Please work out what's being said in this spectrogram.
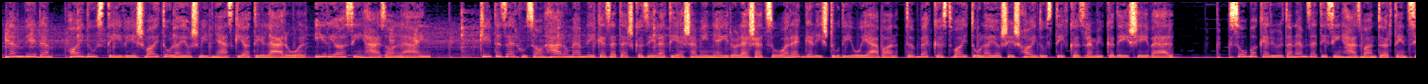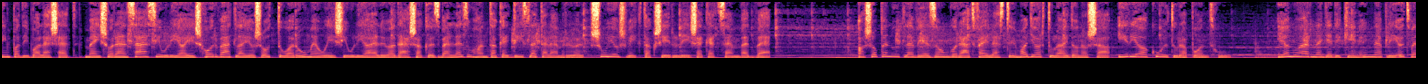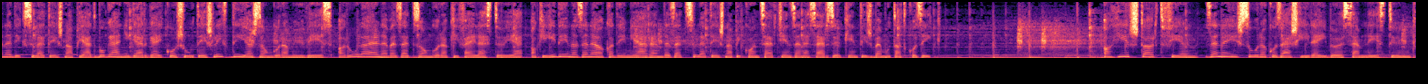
Nem védem, Hajdú Steve és Vajtó Lajos Vidnyánszki Attiláról, írja a Színház online. 2023 emlékezetes közéleti eseményeiről esett szó a reggeli stúdiójában, többek közt Vajtó Lajos és Hajdú Steve közreműködésével. Szóba került a Nemzeti Színházban történt színpadi baleset, mely során Szász Júlia és Horváth Lajos Otto a Rómeó és Júlia előadása közben lezuhantak egy díszletelemről, súlyos végtagsérüléseket szenvedve. A Chopin útlevél zongorát fejlesztő magyar tulajdonosa, írja a kultura.hu. Január 4-én ünnepli 50. születésnapját Bogányi Gergely Kossuth és Liszt díjas zongoraművész, a róla elnevezett zongora kifejlesztője, aki idén a Zeneakadémián rendezett születésnapi koncertjén zeneszerzőként is bemutatkozik. A Hírstart film, zene és szórakozás híreiből szemléztünk.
